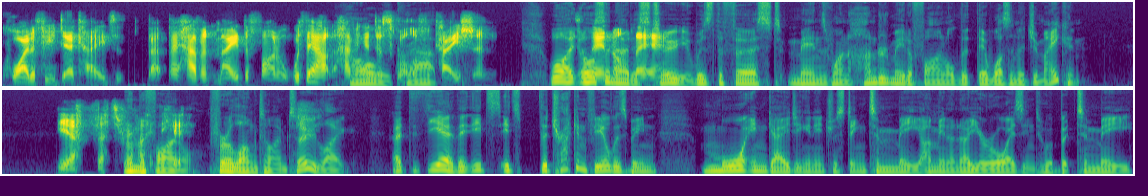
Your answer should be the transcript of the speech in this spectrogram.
quite a few decades that they haven't made the final without having Holy a crap. disqualification. Well, I So also not noticed there. too, it was the first men's 100 meter final that there wasn't a Jamaican Yeah, that's right. in the yeah. final for a long time too. Like, uh, yeah, the- it's it's the track and field has been more engaging and interesting to me. I mean, I know you're always into it, but to me,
